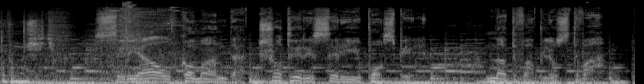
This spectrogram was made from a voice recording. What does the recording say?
допоможіть. Серіал Команда. Чотири серії поспіль. На 2 плюс 2. В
